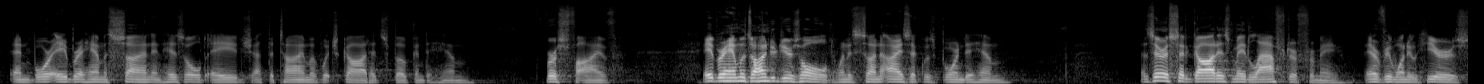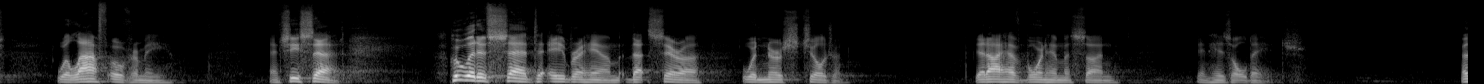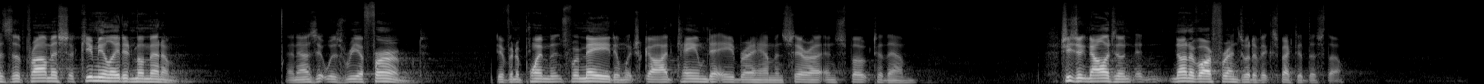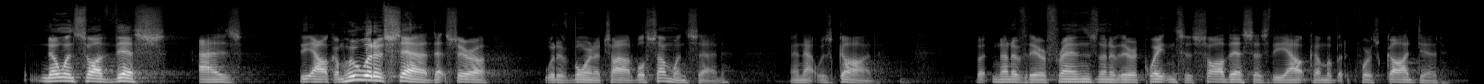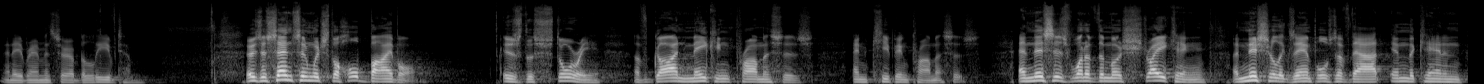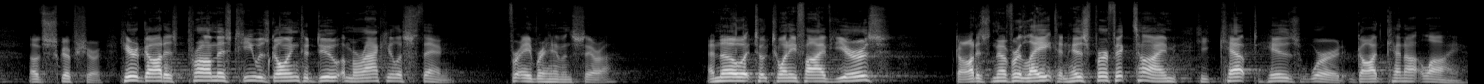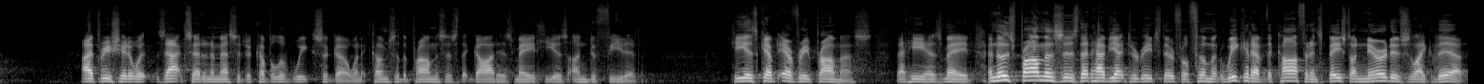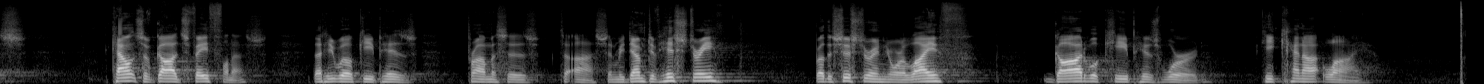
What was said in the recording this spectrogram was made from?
and bore Abraham a son in his old age at the time of which God had spoken to him. Verse 5 Abraham was a 100 years old when his son Isaac was born to him. Sarah said, God has made laughter for me. Everyone who hears will laugh over me. And she said, Who would have said to Abraham that Sarah would nurse children? Yet I have borne him a son in his old age. As the promise accumulated momentum, and as it was reaffirmed Different appointments were made in which God came to Abraham and Sarah and spoke to them. She's acknowledging that none of our friends would have expected this, though. No one saw this as the outcome. Who would have said that Sarah would have borne a child? Well, someone said, and that was God. But none of their friends, none of their acquaintances saw this as the outcome, but of course God did, and Abraham and Sarah believed him. There's a sense in which the whole Bible is the story of God making promises and keeping promises. And this is one of the most striking initial examples of that in the canon of Scripture. Here, God has promised He was going to do a miraculous thing for Abraham and Sarah. And though it took 25 years, God is never late. In His perfect time, He kept His word. God cannot lie. I appreciated what Zach said in a message a couple of weeks ago. When it comes to the promises that God has made, He is undefeated. He has kept every promise that He has made. And those promises that have yet to reach their fulfillment, we could have the confidence based on narratives like this accounts of God's faithfulness, that He will keep His promises to us. In redemptive history, brother, sister, in your life, God will keep His word. He cannot lie.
